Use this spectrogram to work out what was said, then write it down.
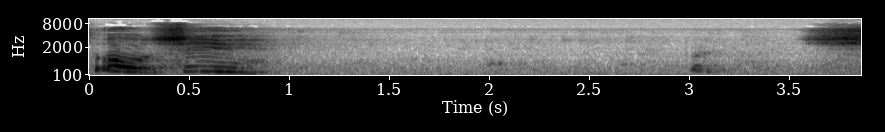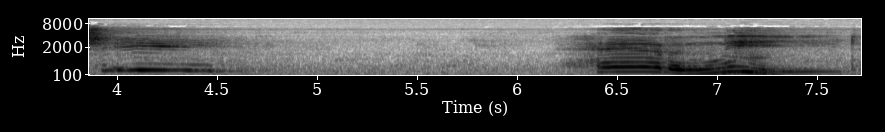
So she she had a need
